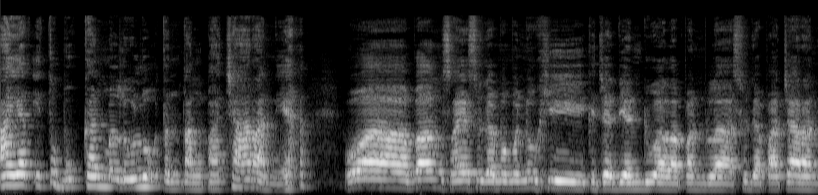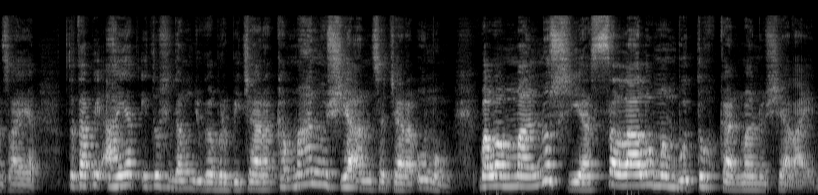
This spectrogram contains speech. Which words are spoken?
Ayat itu bukan melulu tentang pacaran ya Wah, Bang, saya sudah memenuhi kejadian 2.18, sudah pacaran saya. Tetapi ayat itu sedang juga berbicara kemanusiaan secara umum. Bahwa manusia selalu membutuhkan manusia lain.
